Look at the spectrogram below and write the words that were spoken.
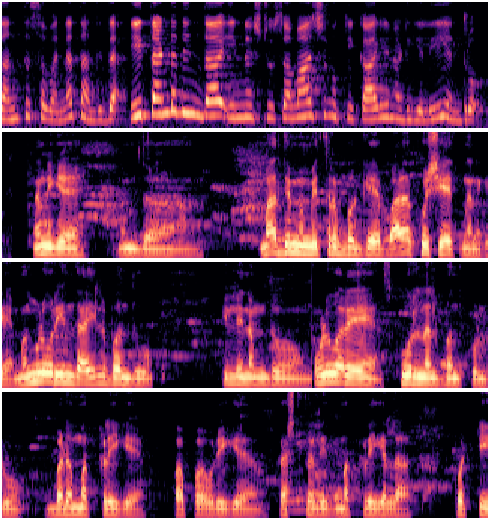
ಸಂತಸವನ್ನ ತಂದಿದೆ. ಈ ತಂಡದಿಂದ ಇನ್ನಷ್ಟು ಸಮಾಜಮುಖಿ ಕಾರ್ಯ ನಡೆಯಲಿ ಎಂದರು. ನನಗೆ ನಮ್ಮದು ಮಾಧ್ಯಮ ಮಿತ್ರ ಬಗ್ಗೆ ಭಾಳ ಖುಷಿ ಆಯ್ತು ನನಗೆ. ಮಂಗಳೂರಿಂದ ಇಲ್ಲಿ ಬಂದು ಇಲ್ಲಿ ನಮ್ಮದು ಉಳುವರೆ ಸ್ಕೂಲ್ನಲ್ಲಿ ಬಂದುಕೊಂಡು ಬಡ ಮಕ್ಕಳಿಗೆ, ಪಾಪ ಅವರಿಗೆ ಕಷ್ಟದಲ್ಲಿದ್ದ ಮಕ್ಕಳಿಗೆಲ್ಲ ಪಟ್ಟಿ,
